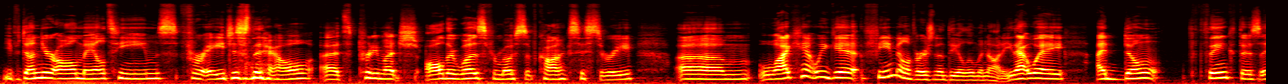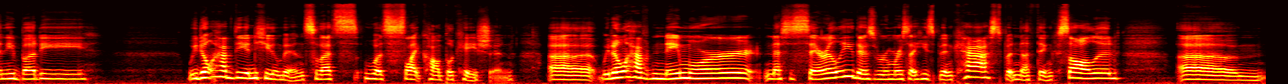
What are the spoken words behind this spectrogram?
You've done your all male teams for ages now. Uh, it's pretty much all there was for most of comics history. Um, why can't we get female version of the Illuminati? That way, I don't think there's anybody. We don't have the Inhumans, so that's what's slight complication. Uh, we don't have Namor necessarily. There's rumors that he's been cast, but nothing solid. Um,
